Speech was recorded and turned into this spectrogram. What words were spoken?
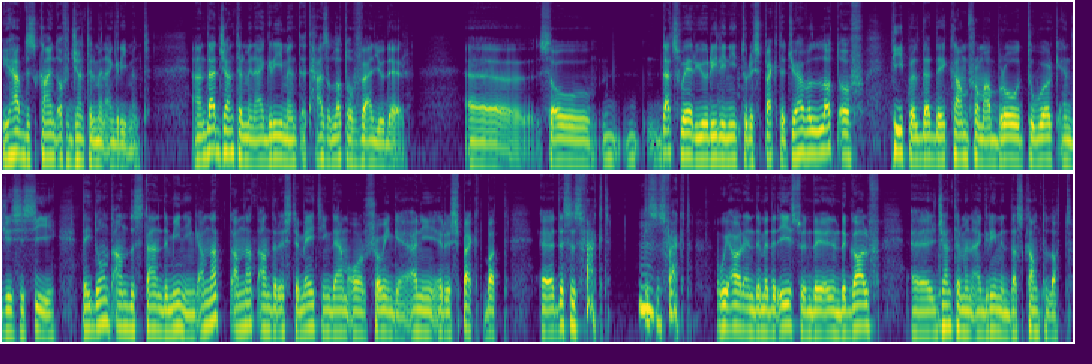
You have this kind of gentleman agreement. And that gentleman agreement it has a lot of value there Uh, so that's where you really need to respect it. You have a lot of people that they come from abroad to work in GCC. They don't understand the meaning. I'm not I'm not underestimating them or showing any respect, but uh, this is fact. Mm. This is fact. We are in the Middle East, in the in the Gulf. Uh, gentleman agreement does count a lot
